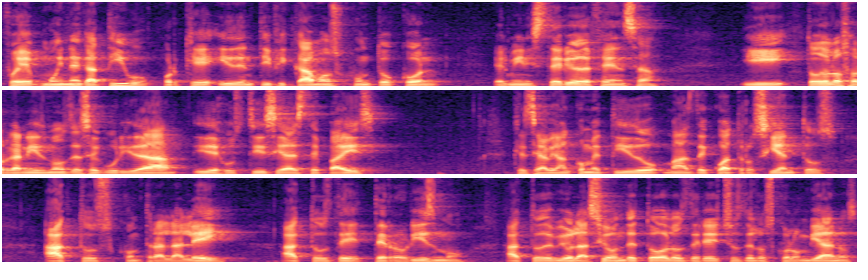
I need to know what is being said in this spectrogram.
fue muy negativo porque identificamos junto con el Ministerio de Defensa y todos los organismos de seguridad y de justicia de este país que se habían cometido más de 400 actos contra la ley, actos de terrorismo, actos de violación de todos los derechos de los colombianos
